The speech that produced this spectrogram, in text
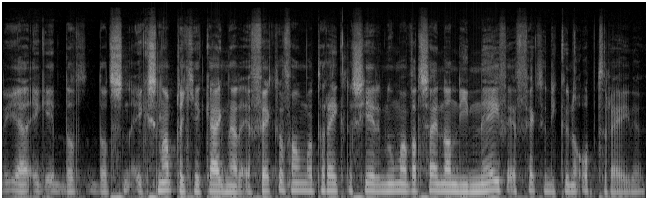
Ja, ik, dat, dat, ik snap dat je kijkt naar de effecten van wat reclassering noemt, maar wat zijn dan die neveneffecten die kunnen optreden?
